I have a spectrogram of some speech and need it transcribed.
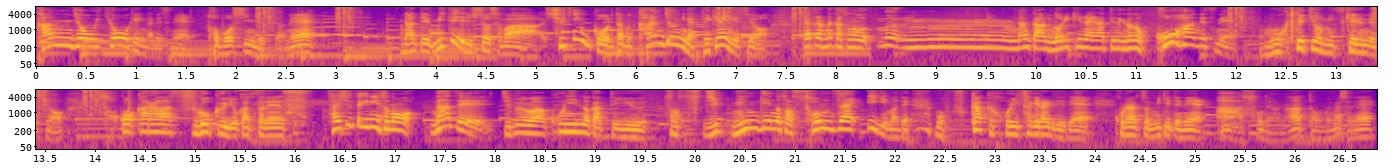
感情表現がですね乏しいんですよね。なんて見ている視聴者は主人公に多分感情移入ができないんですよ。だからなんかそのうーんなんか乗り切れないなって言うんだけど後半ですね目的を見つけるんですよ。そこからはすごく良かったです。最終的にそのなぜ自分はここにいるのかっていうその人間のその存在意義までもう深く掘り下げられててこれはちょっと見ててねああそうだよなと思いましたね。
